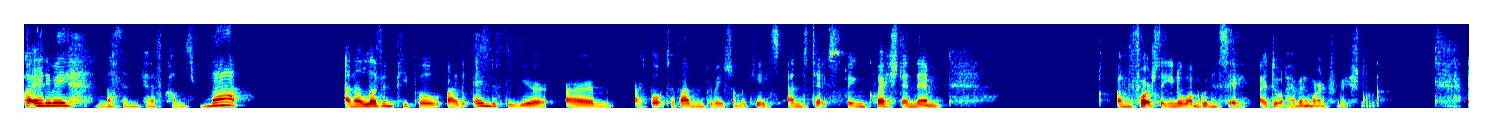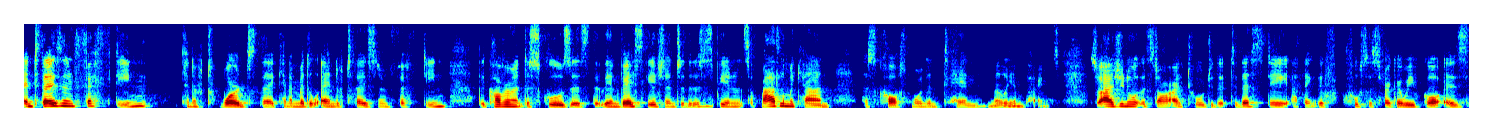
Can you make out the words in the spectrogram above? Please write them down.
but anyway, nothing kind of comes from that. And 11 people by the end of the year um, are thought to have had information on the case, and detectives have been questioning them. Unfortunately, you know what I'm going to say. I don't have any more information on that. In 2015, kind of towards the kind of middle end of 2015, the government discloses that the investigation into the disappearance of Madeleine McCann has cost more than 10 million pounds. So as you know at the start, I told you that to this date, I think the closest figure we've got is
